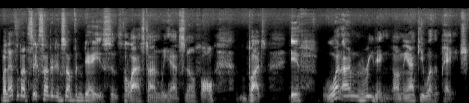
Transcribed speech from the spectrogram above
but that's about 600 and something days since the last time we had snowfall. But if what I'm reading on the AccuWeather page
